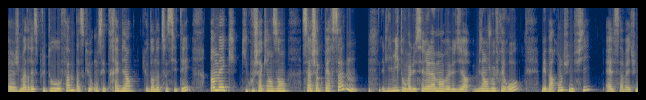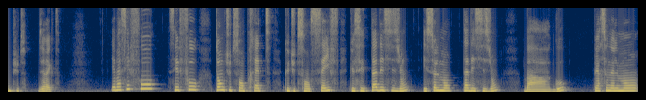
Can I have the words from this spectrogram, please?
euh, je m'adresse plutôt aux femmes parce qu'on sait très bien que dans notre société, un mec qui couche à 15 ans, ça choque personne. Limite, on va lui serrer la main, on va lui dire bien joué frérot. Mais par contre, une fille, elle, ça va être une pute, direct. Eh ben c'est faux, c'est faux. Tant que tu te sens prête, que tu te sens safe, que c'est ta décision et seulement ta décision, bah go. Personnellement,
